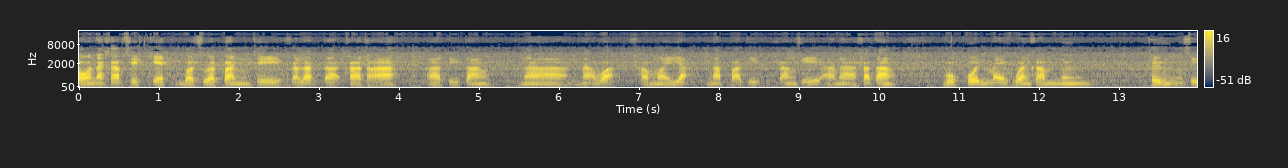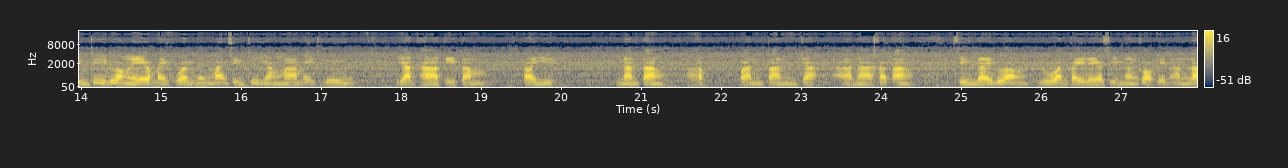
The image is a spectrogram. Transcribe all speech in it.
ต่อนะครับสิบเจ็ดบทสวดปันเทกรัตตะคาถา อาติตัง นานวะขมยะนับปฏิกังสีอานาคตัง บุคคลไม่ควรคำหนึ่ง ถึงสิ่งที่ล่วงแล้วไม่ควรมุ่งมั่นสิ่งที่ยังมาไม่ถึงยัตถาติตัมปายนันตังอัปปันตันจะอานาคตัง สิ่งใดล่วงล้วนไปแล้ว สิ่งนั้นก็เป็นอันละ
